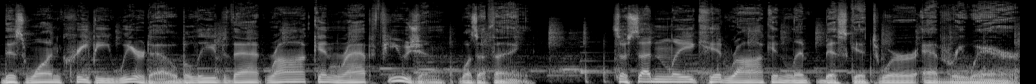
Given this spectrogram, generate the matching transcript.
this one creepy weirdo believed that rock and rap fusion was a thing. So suddenly Kid Rock and Limp Bizkit were everywhere.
